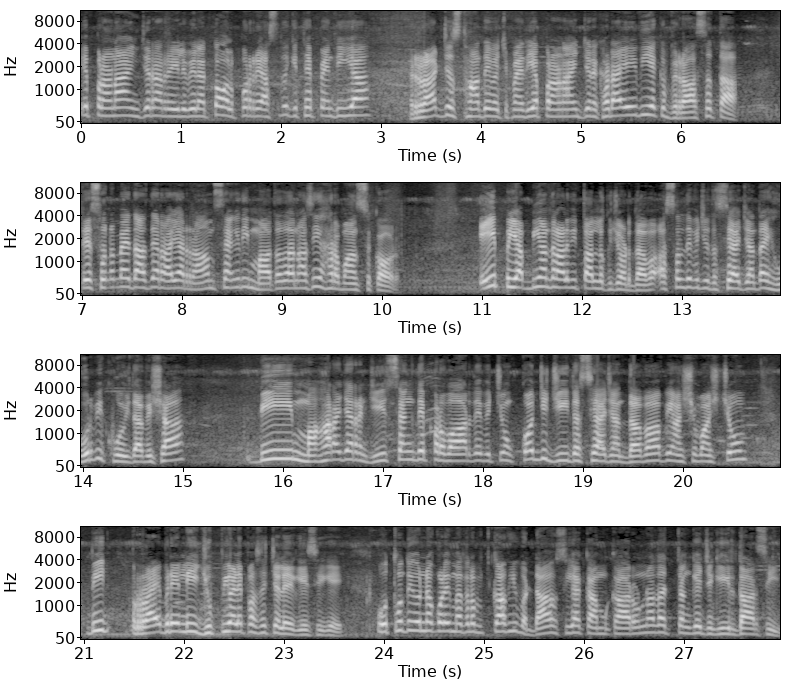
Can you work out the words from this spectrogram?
ਇਹ ਪੁਰਾਣਾ ਇੰਜਨ ਰੇਲਵੇ ਲਾਈਨ ਧੌਲਪੁਰ ਰਿਆਸਤ ਕਿੱਥੇ ਪੈਂਦੀ ਆ? ਰਾਜਸਥਾਨ ਦੇ ਵਿੱਚ ਪੈਂਦੀ ਆ ਪੁਰਾਣਾ ਇੰਜਣ ਖੜਾ। ਇਹ ਵੀ ਇੱਕ ਵਿਰਾਸਤ ਆ। ਤੇ ਸੁਣ ਮੈਂ ਦੱਸਦਾ, ਰਾਜਾ ਰਾਮ ਸਿੰਘ ਦੀ ਮਾਤਾ ਦਾ ਨਾਂ ਸੀ ਹਰਬੰਸ ਕੌਰ। ਇਹ ਪੰਜਾਬੀਆਂ ਦੇ ਨਾਲ ਵੀ ਤਾਲੁਕ ਜੁੜਦਾ ਵਾ। ਅਸਲ ਦੇ ਵਿੱਚ ਦੱਸਿਆ ਜਾਂਦਾ, ਇਹ ਹੋਰ ਵੀ ਖੋਜ ਦਾ ਵਿਸ਼ਾ ਵੀ ਮਹਾਰਾਜਾ ਰਣਜੀਤ ਸਿੰਘ ਦੇ ਪਰਿਵਾਰ ਦੇ ਵਿੱਚੋਂ ਕੁਝ ਜੀ ਦੱਸਿਆ ਜਾਂਦਾ ਵਾ ਵੀ ਅੰਸ਼-ਵੰਸ਼ ਚੋਂ ਵੀ ਰਾਇਬਰੇਲੀ ਯੂਪੀ ਵਾਲੇ ਪਾਸੇ ਚਲੇ ਗਏ ਸੀਗੇ। ਉੱਥੋਂ ਤੇ ਉਹਨਾਂ ਕੋਲੇ ਮਤਲਬ ਕਾਫੀ ਵੱਡਾ ਸੀਗਾ ਕੰਮਕਾਰ, ਉਹਨਾਂ ਦਾ ਚੰਗੇ ਜ਼ਗੀਰਦਾਰ ਸੀ।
